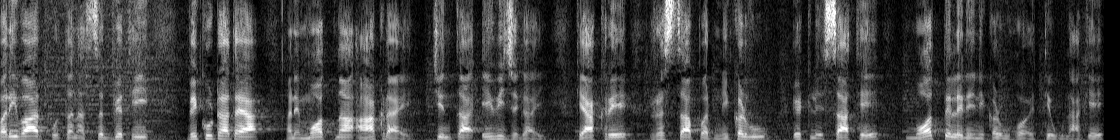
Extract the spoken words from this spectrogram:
પરિવાર પોતાના સભ્યથી વિખૂટા થયા અને મોતના આંકડાએ ચિંતા એવી જગાઈ કે આખરે રસ્તા પર નીકળવું એટલે સાથે મોતને લઈને નીકળવું હોય તેવું લાગે,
